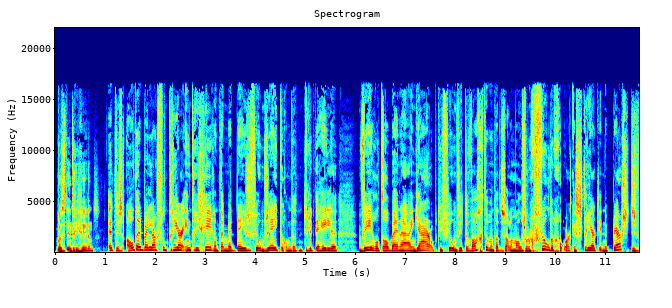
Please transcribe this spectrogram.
Was het intrigerend? Het is altijd bij Lars von Trier intrigerend. En met deze film zeker. Omdat natuurlijk de hele wereld al bijna een jaar op die film zit te wachten. Want dat is allemaal zorgvuldig georchestreerd in de pers. Het is,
